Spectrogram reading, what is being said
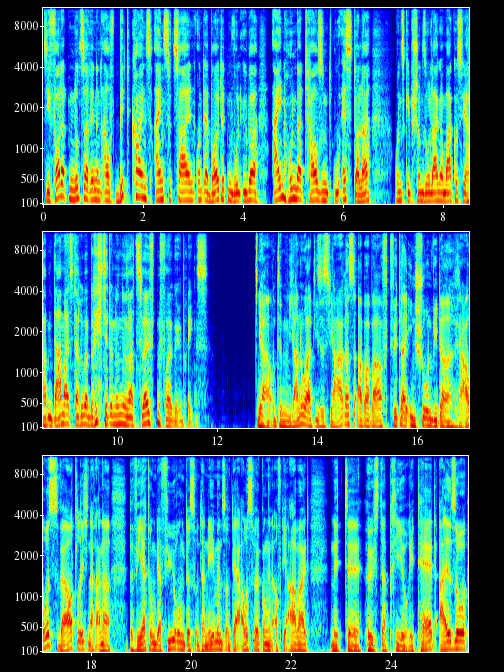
Sie forderten Nutzerinnen auf, Bitcoins einzuzahlen und erbeuteten wohl über 100.000 US-Dollar. Uns gibt schon so lange, Markus. Wir haben damals darüber berichtet in unserer zwölften Folge übrigens. Ja, und im Januar dieses Jahres aber warf Twitter ihn schon wieder raus, wörtlich nach einer Bewertung der Führung des Unternehmens und der Auswirkungen auf die Arbeit mit äh, höchster Priorität. Also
